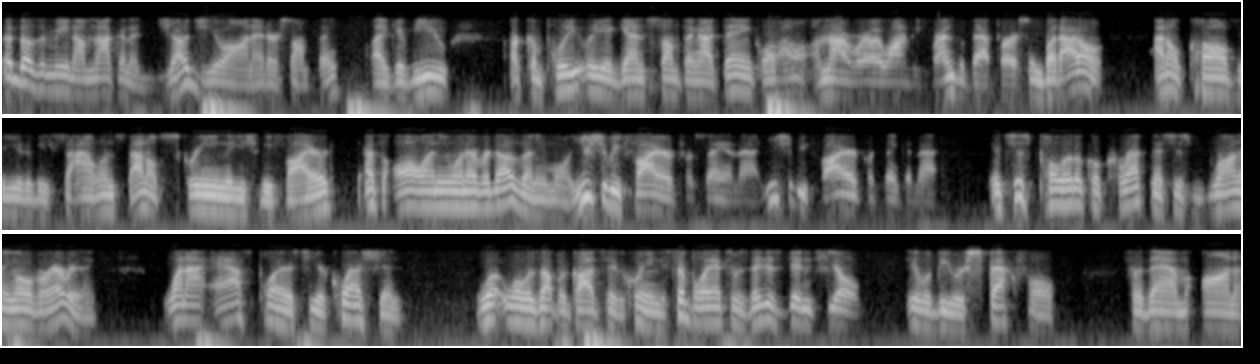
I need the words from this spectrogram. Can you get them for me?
That doesn't mean i'm not going to judge you on it or something. Like if you are completely against something i think well i'm not really want to be friends with that person but i don't I don't call for you to be silenced. I don't scream that you should be fired. That's all anyone ever does anymore. You should be fired for saying that. You should be fired for thinking that. It's just political correctness just running over everything. When I ask players to your question, what, what was up with God Save the Queen? The simple answer was they just didn't feel it would be respectful for them on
